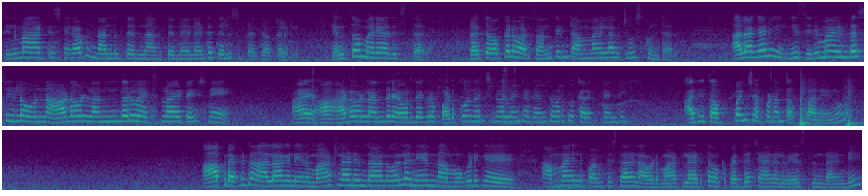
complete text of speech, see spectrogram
సినిమా ఆర్టిస్ట్ని కాబట్టి నన్ను నాకు నేనంటే తెలుసు ప్రతి ఒక్కరికి ఎంతో మర్యాద ఇస్తారు. ప్రతి ఒక్కరు వాళ్ళ సొంత ఇంటి అమ్మాయిలాగా చూసుకుంటారు. అలాగని ఈ సినిమా ఇండస్ట్రీలో ఉన్న ఆడవాళ్ళందరూ ఎక్స్ప్లాయిటేషనే. ఆ- ఆడవాళ్ళందరూ ఎవరి దగ్గర పడుకొని వచ్చిన వాళ్ళంటే అది ఎంతవరకు కరెక్ట్ అండి? అది తప్పని చెప్పడం తప్ప నేను? ఆ ప్రకటన అలాగ నేను మాట్లాడిన దానివల్ల నేను నా మొగుడికి అమ్మాయిల్ని పంపిస్తానని ఆవిడ మాట్లాడితే ఒక పెద్ద ఛానల్ వేస్తుందా అండి?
